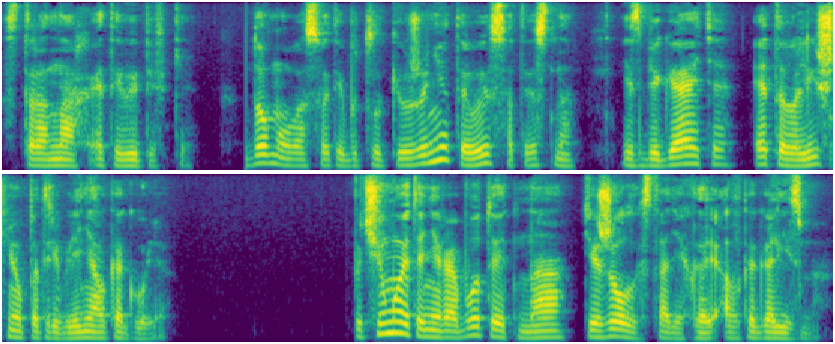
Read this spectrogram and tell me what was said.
сторонах этой выпивки, дома у вас в этой бутылки уже нет, и вы, соответственно, избегаете этого лишнего потребления алкоголя. Почему это не работает на тяжелых стадиях алкоголизма?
